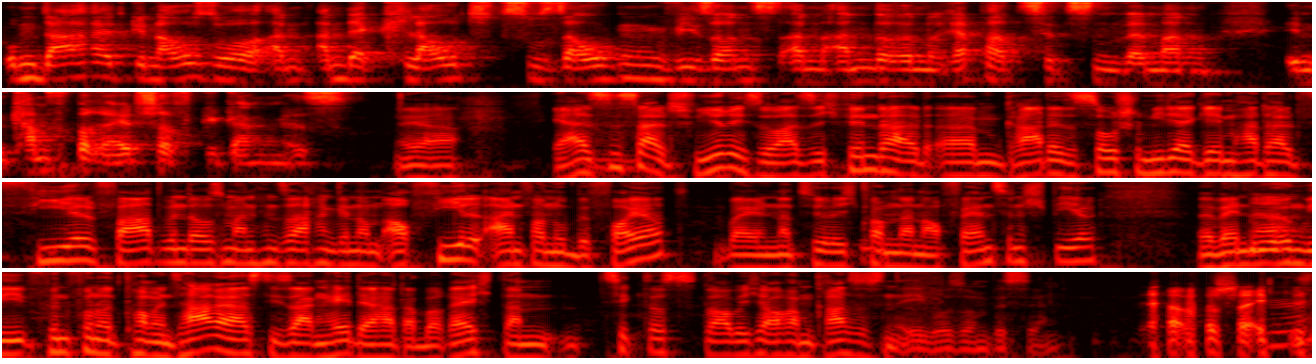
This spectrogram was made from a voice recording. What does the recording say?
um da halt genauso an, an der Cloud zu saugen, wie sonst an anderen Rapper-Zitzen, wenn man in Kampfbereitschaft gegangen ist. Ja. Ja, es ist halt schwierig so. Also ich finde halt, ähm, gerade das Social Media Game hat halt viel Fahrtwind aus manchen Sachen genommen, auch viel einfach nur befeuert, weil natürlich kommen dann auch Fans ins Spiel. Weil wenn du irgendwie 500 Kommentare hast, die sagen, hey, der hat aber recht, dann zickt das, glaube ich, auch am krassesten Ego so ein bisschen. Ja, wahrscheinlich.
